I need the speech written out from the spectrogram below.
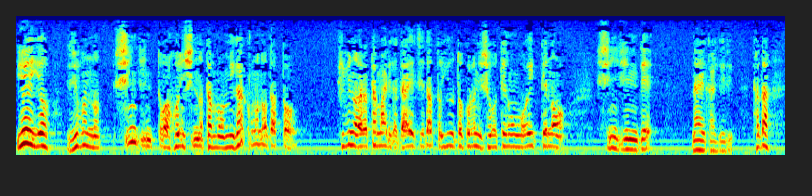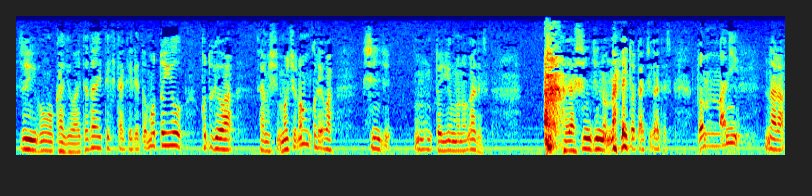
いよいよ自分の信心とは本心の玉を磨くものだと日々の改まりが大事だというところに焦点を置いての信心でない限りただ随分おかげはいただいてきたけれどもということでは寂しい。もちろんこれは信心、うん、というものがです。や信心のない人たちがです。どんなになら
